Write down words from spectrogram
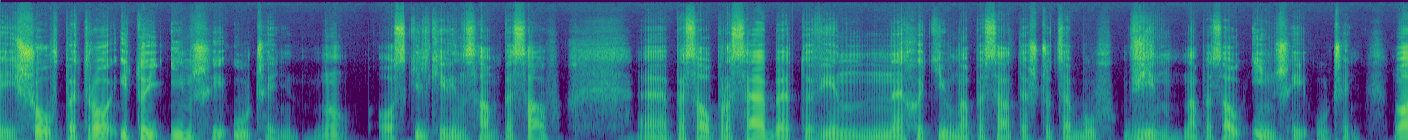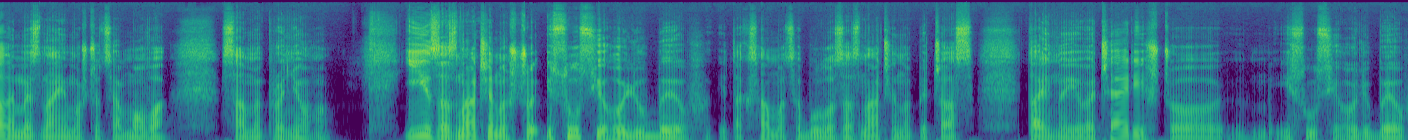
йшов Петро і той інший учень. Ну, оскільки він сам писав, е, писав про себе, то він не хотів написати, що це був він, написав інший учень. Ну, але ми знаємо, що це мова саме про нього. І зазначено, що Ісус його любив. І так само це було зазначено під час Тайної вечері, що Ісус його любив.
